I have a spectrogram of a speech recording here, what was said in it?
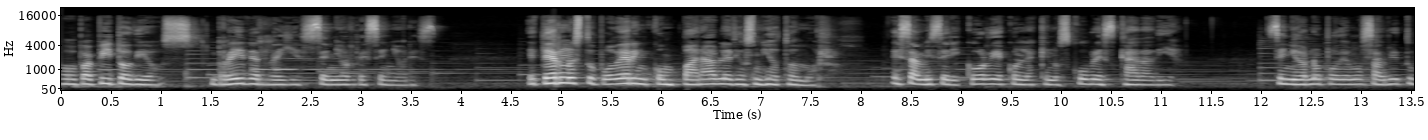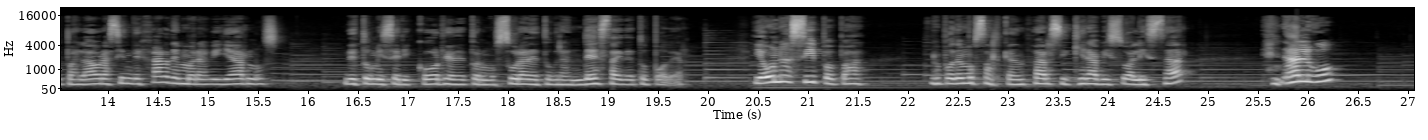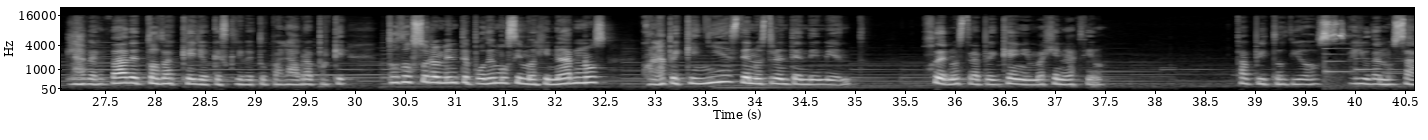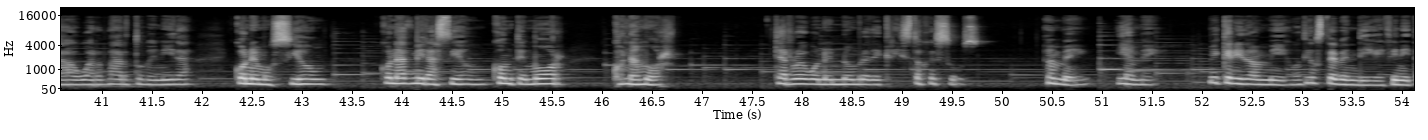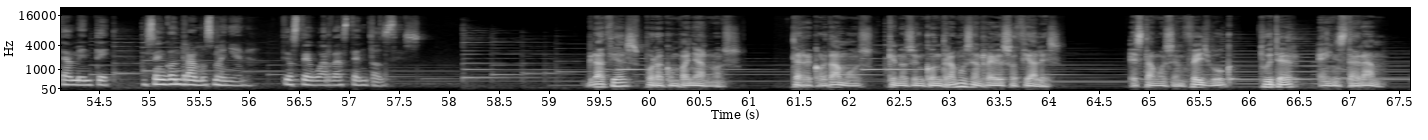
Oh Papito Dios, Rey de Reyes, Señor de Señores, eterno es tu poder, incomparable Dios mío tu amor esa misericordia con la que nos cubres cada día. Señor, no podemos abrir tu palabra sin dejar de maravillarnos de tu misericordia, de tu hermosura, de tu grandeza y de tu poder. Y aún así, papá, no podemos alcanzar siquiera visualizar en algo la verdad de todo aquello que escribe tu palabra, porque todos solamente podemos imaginarnos con la pequeñez de nuestro entendimiento o de nuestra pequeña imaginación. Papito Dios, ayúdanos a aguardar tu venida con emoción, con admiración, con temor, con amor. Te ruego en el nombre de Cristo Jesús. Amén y amén. Mi querido amigo, Dios te bendiga infinitamente. Nos encontramos mañana. Dios te guarda hasta entonces. Gracias por acompañarnos. Te recordamos que nos encontramos en redes sociales. Estamos en Facebook, Twitter e Instagram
